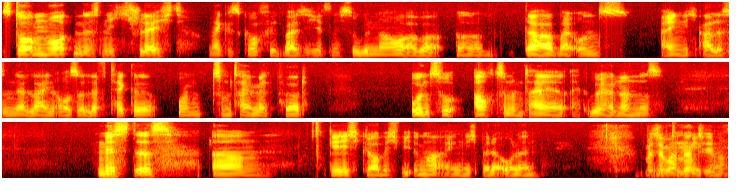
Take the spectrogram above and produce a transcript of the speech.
Storm Norton ist nicht schlecht. Michael Schofield weiß ich jetzt nicht so genau, aber ähm, da bei uns eigentlich alles in der Line außer Left Tackle und zum Teil Matt Pert und zu, auch zu einem Teil Will Hernandez Mist ist, ähm, gehe ich, glaube ich, wie immer eigentlich bei der O-Line. Mit dem anderen Team.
